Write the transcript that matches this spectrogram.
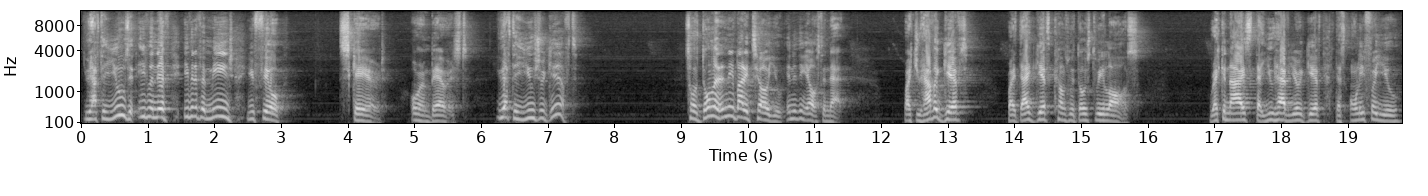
You have to use it, even if, even if it means you feel scared, or embarrassed. You have to use your gift. So don't let anybody tell you anything else than that. Right? You have a gift, right? That gift comes with those three laws. Recognize that you have your gift that's only for you.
